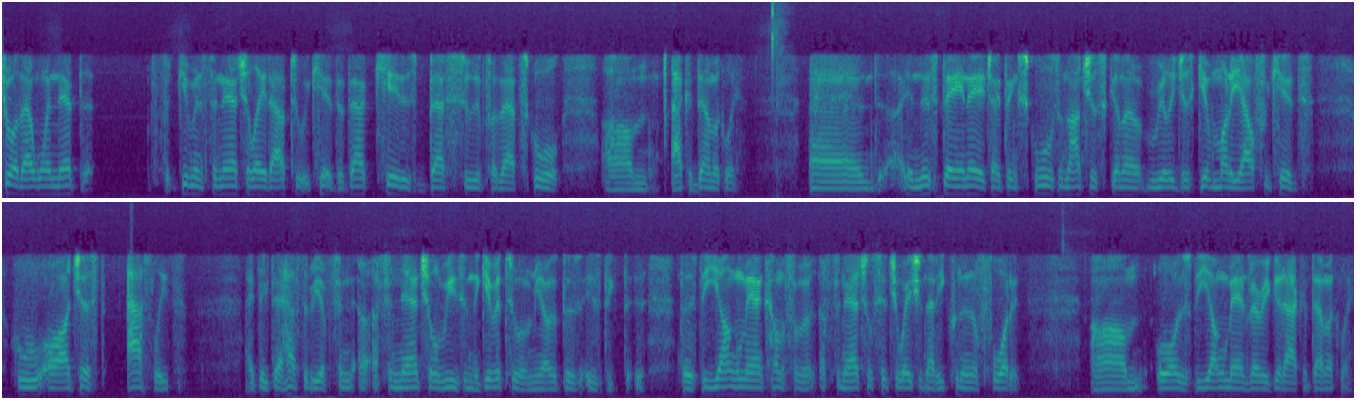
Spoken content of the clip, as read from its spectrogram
sure that when they're giving financial aid out to a kid, that that kid is best suited for that school um, academically. And in this day and age, I think schools are not just going to really just give money out for kids who are just athletes. I think there has to be a, fin- a financial reason to give it to him. You know, does, is the, does the young man come from a, financial situation that he couldn't afford it, um, or is the young man very good academically?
